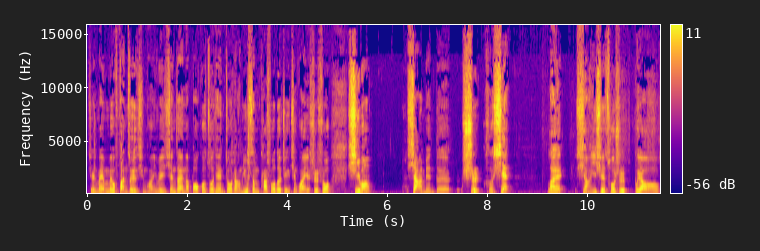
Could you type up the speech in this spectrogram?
这里面没有犯罪的情况，因为现在呢，包括昨天州长 Newsom 他说的这个情况，也是说希望下面的市和县来想一些措施，不要。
